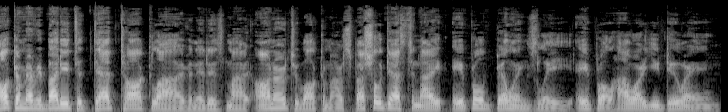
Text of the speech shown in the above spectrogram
Welcome, everybody, to Dead Talk Live, and it is my honor to welcome our special guest tonight, April Billingsley. April, how are you doing?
